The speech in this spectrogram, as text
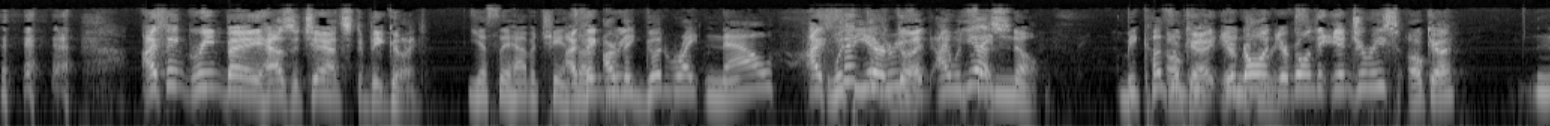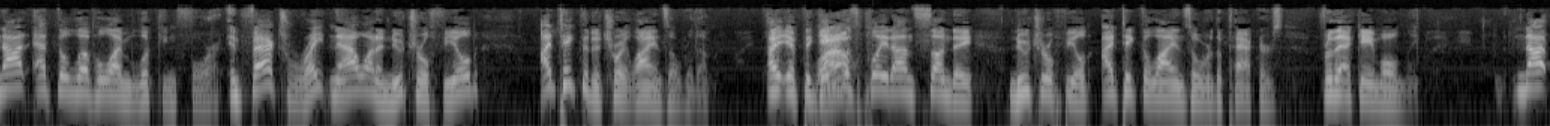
I think Green Bay has a chance to be good. Yes, they have a chance. I are, think are Green, they good right now? I with think the they're injuries? good. I would yes. say no because of okay. the you're injuries. going. You're going to injuries. Okay. Not at the level I'm looking for. In fact, right now on a neutral field, I'd take the Detroit Lions over them. I, if the game wow. was played on Sunday, neutral field, I'd take the Lions over the Packers for that game only. Not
